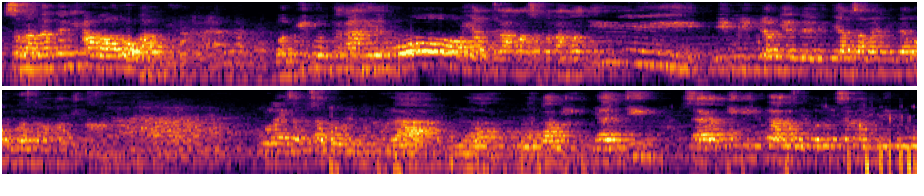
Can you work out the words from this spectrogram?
Semangatnya di awal doang. Begitu terakhir oh yang ceramah setengah mati. Ibu-ibu yang nyender tiang sama yang tidak mau setengah mati mulai satu-satu pulang pulang pulang tapi janji syarat ini juga harus dipenuhi sama ibu-ibu.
